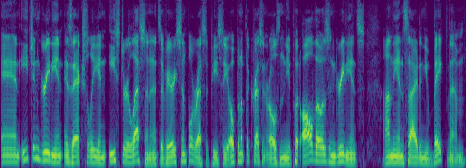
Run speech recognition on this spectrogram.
And each ingredient is actually an Easter lesson, and it's a very simple recipe. So you open up the crescent rolls, and you put all those ingredients on the inside, and you bake them.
